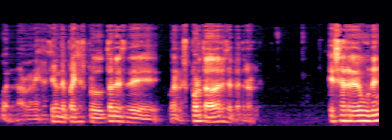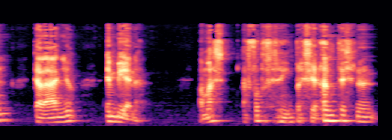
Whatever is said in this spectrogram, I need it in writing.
bueno, la Organización de Países Productores de, bueno, exportadores de petróleo, que se reúnen cada año en Viena. Además, las fotos eran impresionantes, eran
